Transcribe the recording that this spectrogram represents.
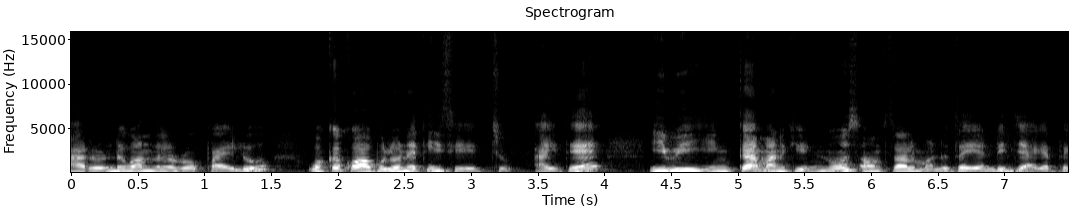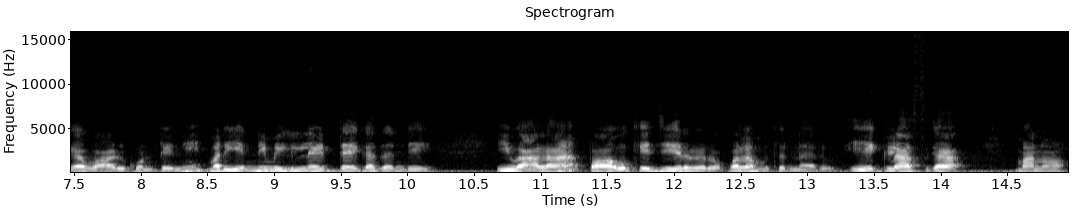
ఆ రెండు వందల రూపాయలు ఒక కాపులోనే తీసేయచ్చు. అయితే ఇవి ఇంకా మనకి ఎన్నో సంవత్సరాలు మన్నుతాయండి జాగ్రత్తగా వాడుకుంటేని. మరి ఎన్ని మిగిలినట్టే కదండి? ఇవాళ పావు కేజీ ఇరవై రూపాయలు అమ్ముతున్నారు. ఏ క్లాస్గా మనం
